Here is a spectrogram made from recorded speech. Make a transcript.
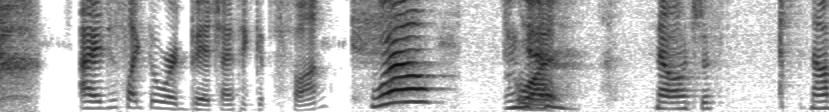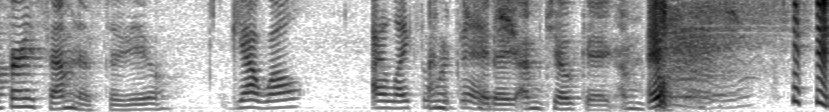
I just like the word bitch. I think it's fun. well, What? yeah. No, just not very feminist of you. Yeah, well, I like the I'm word bitch. kidding. I'm joking. I'm joking.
